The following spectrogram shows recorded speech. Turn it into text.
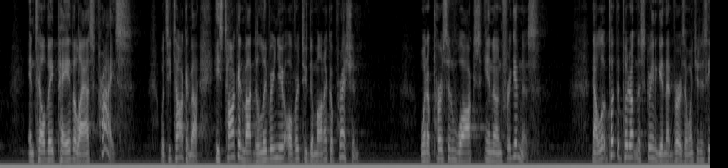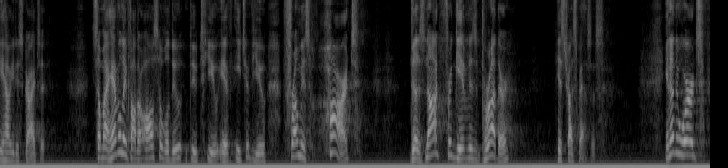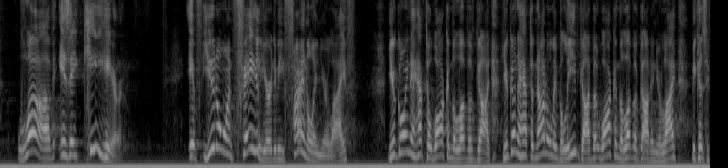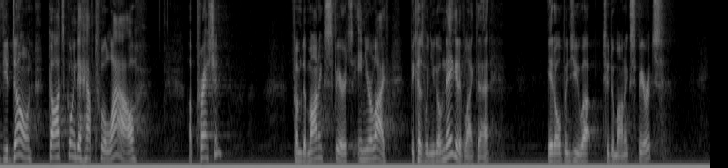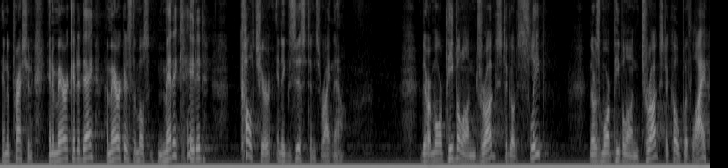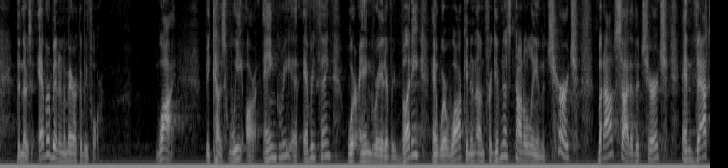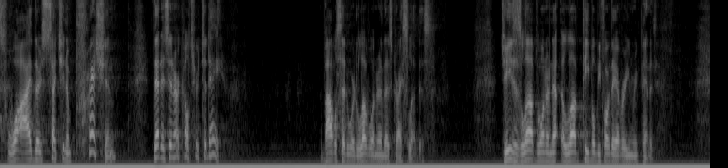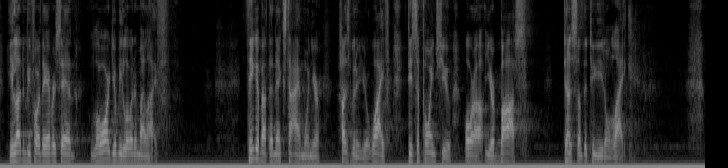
until they pay the last price. What's he talking about? He's talking about delivering you over to demonic oppression when a person walks in unforgiveness. Now, look, put, the, put it up on the screen again, that verse. I want you to see how he describes it. So, my heavenly Father also will do, do to you if each of you from his heart does not forgive his brother his trespasses. In other words, love is a key here. If you don't want failure to be final in your life, you're going to have to walk in the love of God. You're going to have to not only believe God, but walk in the love of God in your life because if you don't, God's going to have to allow oppression from demonic spirits in your life. Because when you go negative like that, it opens you up to demonic spirits and oppression. In America today, America is the most medicated culture in existence right now. There are more people on drugs to go to sleep There's more people on drugs to cope with life than there's ever been in America before. Why? Because we are angry at everything, we're angry at everybody, and we're walking in unforgiveness, not only in the church, but outside of the church. And that's why there's such an impression that is in our culture today. The Bible said we're to love one another as Christ loved us. Jesus loved one another, loved people before they ever even repented. He loved them before they ever said, Lord, you'll be Lord of my life. Think about the next time when your husband or your wife disappoints you or uh, your boss does something to you you don't like.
